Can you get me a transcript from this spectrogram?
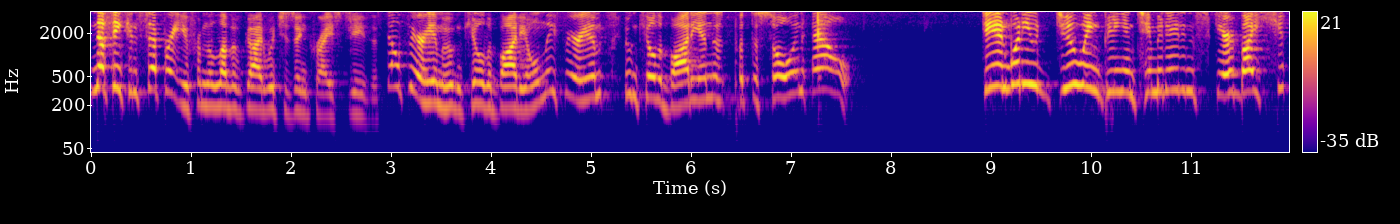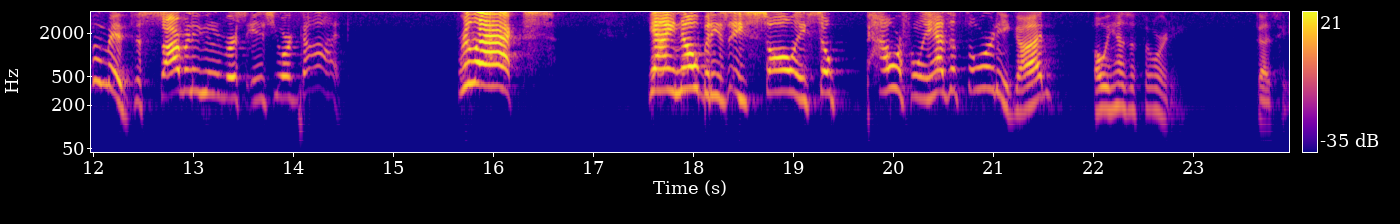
Nothing can separate you from the love of God which is in Christ Jesus. Don't fear him who can kill the body, only fear him who can kill the body and put the soul in hell. Dan, what are you doing being intimidated and scared by humans? The sovereign of the universe is your God. Relax. Yeah, I know, but he's, he's Saul and he's so powerful and he has authority, God. Oh, he has authority. Does he?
